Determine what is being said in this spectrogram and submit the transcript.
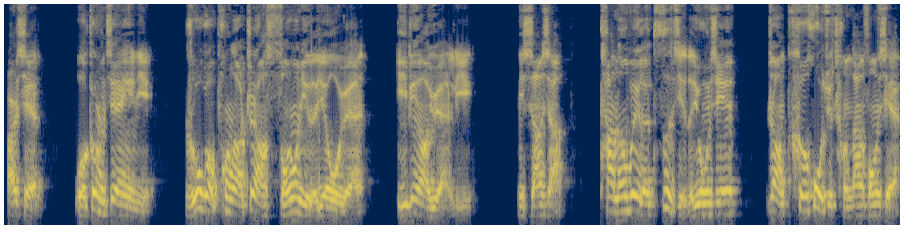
而且，我更建议你，如果碰到这样怂恿你的业务员，一定要远离。你想想。他能为了自己的佣金让客户去承担风险，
